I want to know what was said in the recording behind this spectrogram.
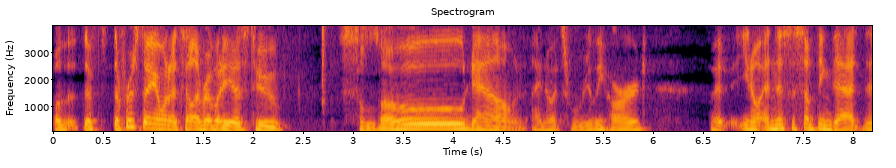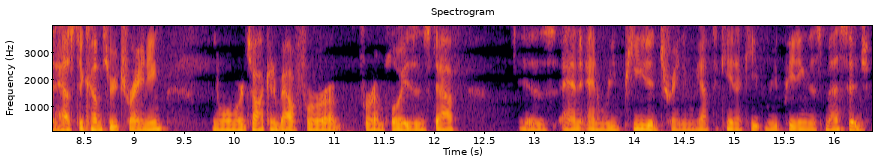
Well, the, the, the first thing I want to tell everybody is to slow down. I know it's really hard, but you know, and this is something that that has to come through training. You know, when we're talking about for for employees and staff, is and and repeated training. We have to kind of keep repeating this message,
